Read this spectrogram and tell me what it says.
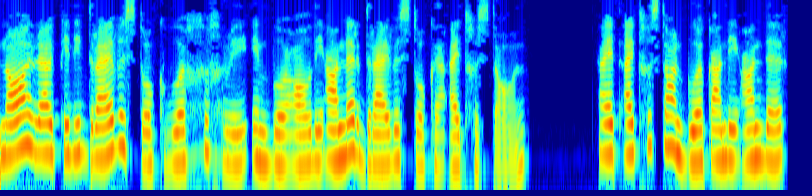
Na ruik het die drijvestok hoog gegroei en boe al die ander drijvestokke uitgestaan. Hij het uitgestaan boek aan die ander,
